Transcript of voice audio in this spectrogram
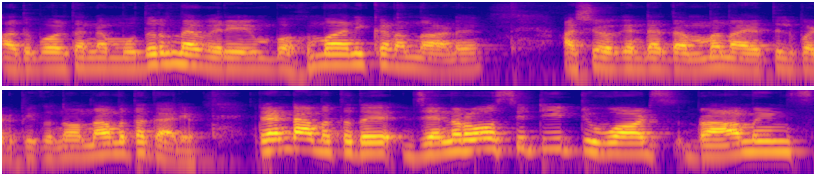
അതുപോലെ തന്നെ മുതിർന്നവരെയും ബഹുമാനിക്കണം എന്നാണ് അശോകന്റെ ദമ്മ നയത്തിൽ പഠിപ്പിക്കുന്ന ഒന്നാമത്തെ കാര്യം. രണ്ടാമത്തത് generosity towards Brahmins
